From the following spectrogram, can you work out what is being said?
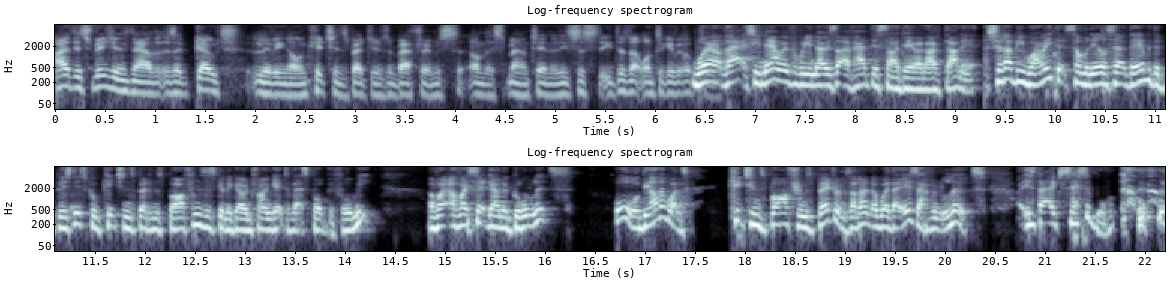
I have this visions now that there's a goat living on kitchens, bedrooms, and bathrooms on this mountain, and he's just he does not want to give it up. Well, actually, now everybody knows that I've had this idea and I've done it. Should I be worried that somebody else out there with a business called Kitchens, Bedrooms, Bathrooms is going to go and try and get to that spot before me? Have I, have I set down a gauntlet? Or the other ones, kitchens, bathrooms, bedrooms. I don't know where that is. I haven't looked. Is that accessible?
